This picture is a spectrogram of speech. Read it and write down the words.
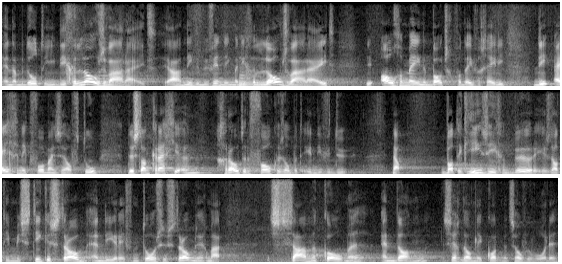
En dan bedoelt hij die geloofswaarheid. Ja, niet de bevinding, maar die geloofswaarheid, die algemene boodschap van de evangelie, die eigen ik voor mijzelf toe. Dus dan krijg je een grotere focus op het individu. Nou, wat ik hier zie gebeuren is dat die mystieke stroom en die reformatorische stroom, zeg maar, samenkomen en dan, zegt dominee Kort met zoveel woorden,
